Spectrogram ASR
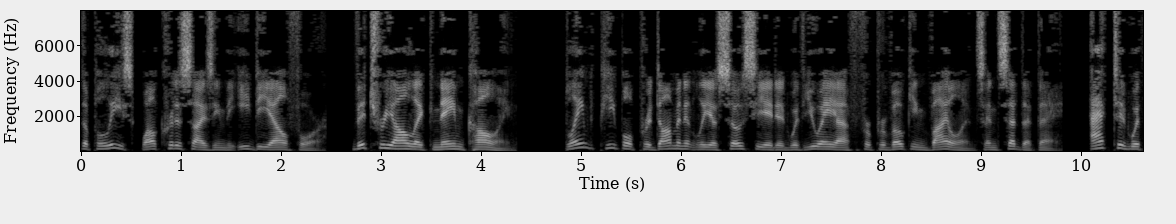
The police, while criticizing the EDL for vitriolic name-calling, blamed people predominantly associated with UAF for provoking violence and said that they acted with,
